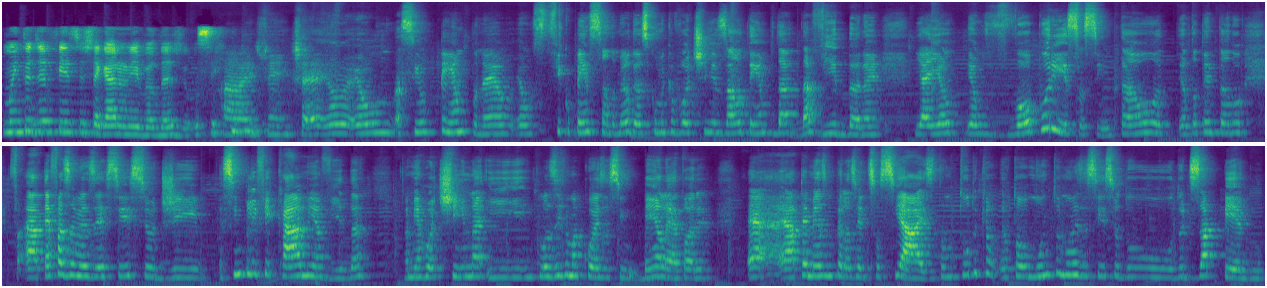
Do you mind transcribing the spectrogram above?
Muito difícil chegar no nível da Jussi. Ai, gente, é, eu, eu, assim, o tempo, né? Eu, eu, fico pensando, meu Deus, como é que eu vou otimizar o tempo da, da vida, né? E aí eu, eu vou por isso, assim. Então, eu tô tentando até fazer um exercício de simplificar a minha vida, a minha rotina, e inclusive uma coisa, assim, bem aleatória é, é, até mesmo pelas redes sociais. Então, tudo que eu, eu tô muito no exercício do, do desapego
